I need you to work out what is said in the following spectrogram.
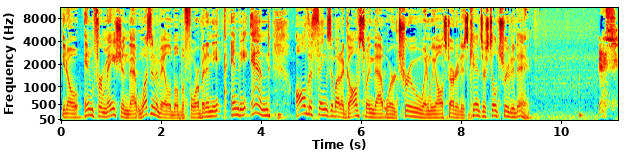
you know information that wasn't available before but in the in the end all the things about a golf swing that were true when we all started as kids are still true today. Yes.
